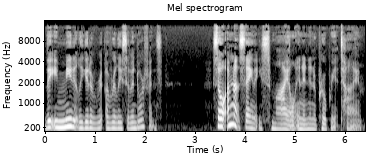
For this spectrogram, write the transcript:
they immediately get a, re- a release of endorphins. So I'm not saying that you smile in an inappropriate time.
